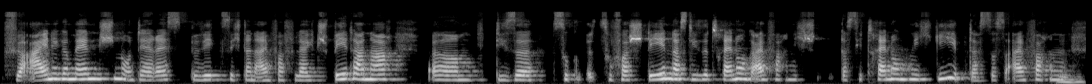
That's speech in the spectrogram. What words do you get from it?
für einige Menschen und der Rest bewegt sich dann einfach vielleicht später nach, ähm, diese zu, zu verstehen, dass diese Trennung einfach nicht, dass die Trennung nicht gibt, dass das einfach ein mhm.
